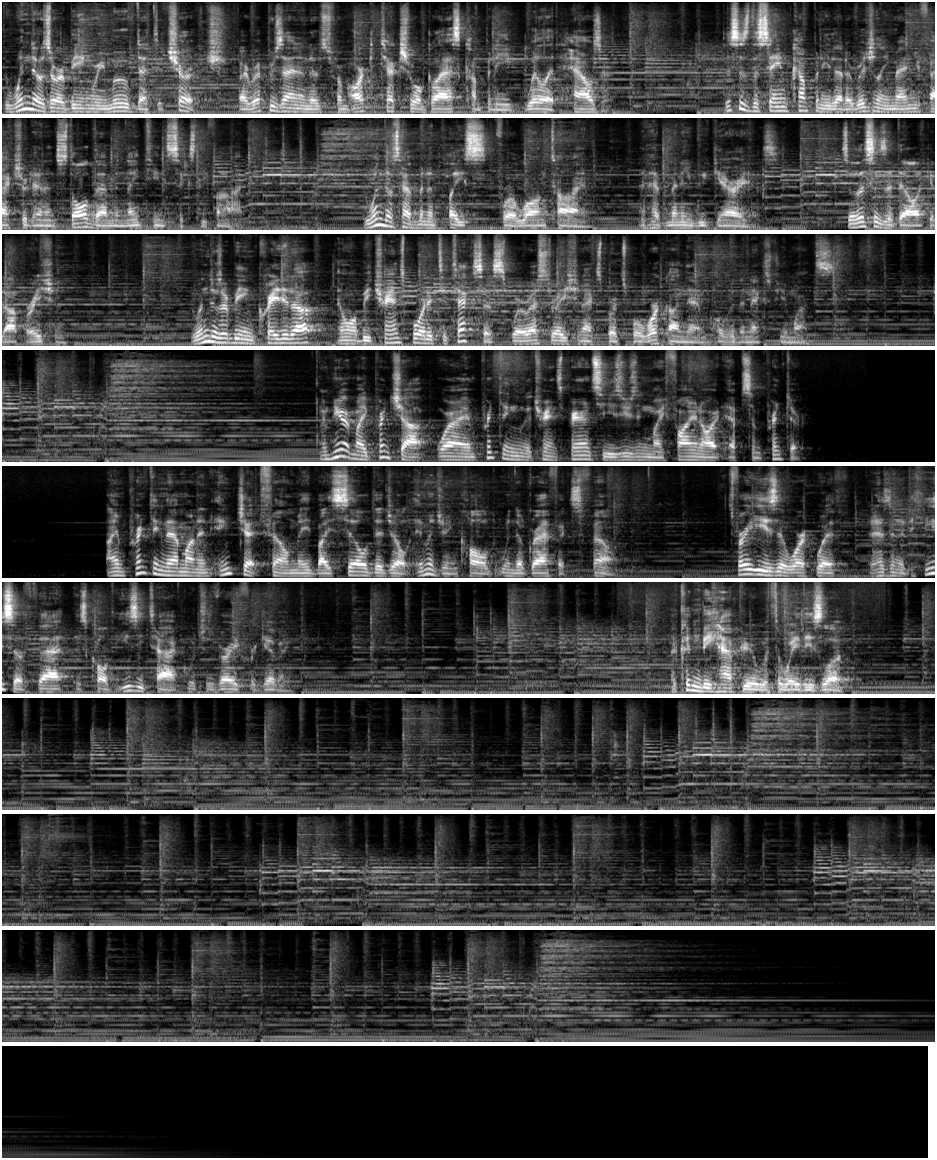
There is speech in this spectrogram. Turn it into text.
the windows are being removed at the church by representatives from architectural glass company Willet Hauser. This is the same company that originally manufactured and installed them in 1965. The windows have been in place for a long time and have many weak areas. So this is a delicate operation. The windows are being crated up and will be transported to Texas where restoration experts will work on them over the next few months. I'm here at my print shop where I am printing the transparencies using my fine art Epson printer. I'm printing them on an inkjet film made by Sihl Digital Imaging called WindowGraphx Film. It's very easy to work with. It has an adhesive that is called Easy Tack, which is very forgiving. I couldn't be happier with the way these look.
